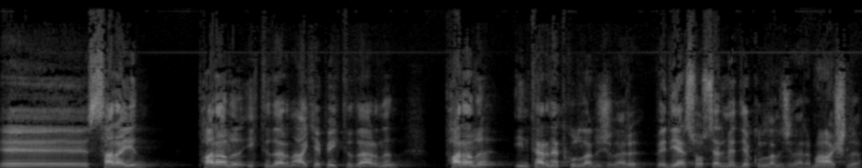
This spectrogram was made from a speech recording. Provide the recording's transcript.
e, sarayın paralı, iktidarın, AKP iktidarının paralı internet kullanıcıları ve diğer sosyal medya kullanıcıları, maaşlı.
